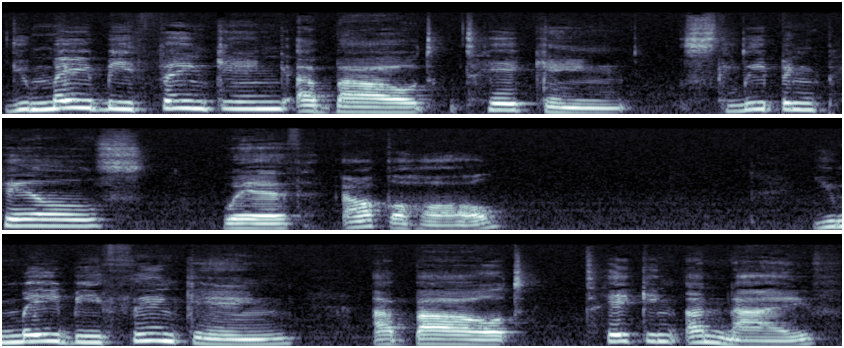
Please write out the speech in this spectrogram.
You may be thinking about taking sleeping pills with alcohol. You may be thinking about taking a knife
